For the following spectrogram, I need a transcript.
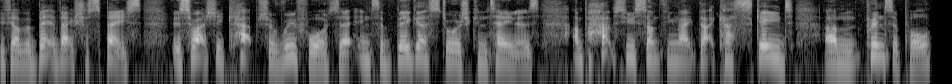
if you have a bit of extra space is to actually capture roof water into bigger storage containers and perhaps use something like that cascade um, principle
